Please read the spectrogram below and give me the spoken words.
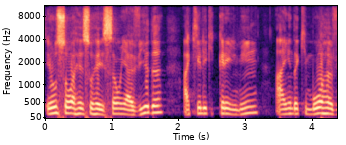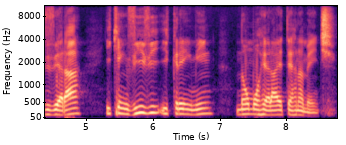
eu sou a ressurreição e a vida, aquele que crê em mim, ainda que morra, viverá, e quem vive e crê em mim não morrerá eternamente.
